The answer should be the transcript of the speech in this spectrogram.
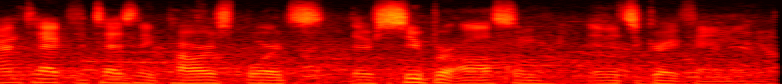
contact Vetesnik Power Sports. They're super awesome and it's a great family.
